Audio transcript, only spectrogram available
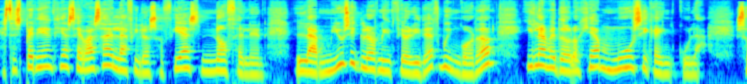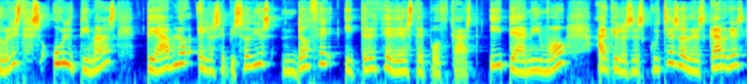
esta experiencia se basa en la filosofía Snothelen, la Music Learning Theory de Edwin Gordon y la metodología Música Incula. Sobre estas últimas te hablo en los episodios 12 y 13 de este podcast y te animo a que los escuches o descargues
